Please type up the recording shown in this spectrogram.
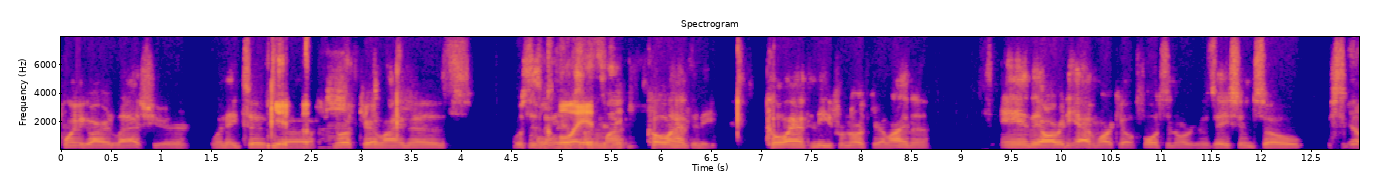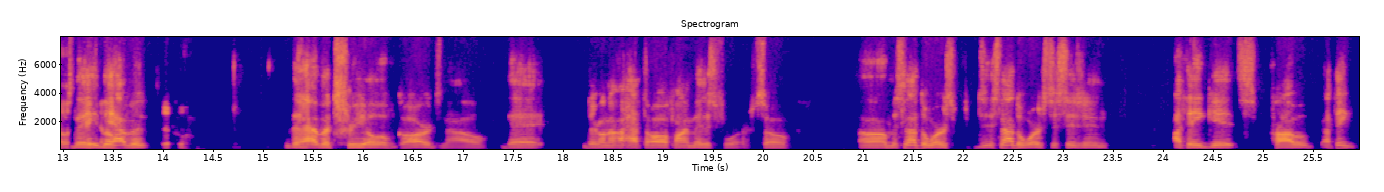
point guard last year when they took yeah. uh, North Carolina's what's his Cole name? Anthony. Cole Anthony. Cole Anthony from North Carolina, and they already have in the organization, so yeah, they they have a they have a trio of guards now that they're gonna have to all find minutes for. So um, it's not the worst. It's not the worst decision. I think it's probably. I think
